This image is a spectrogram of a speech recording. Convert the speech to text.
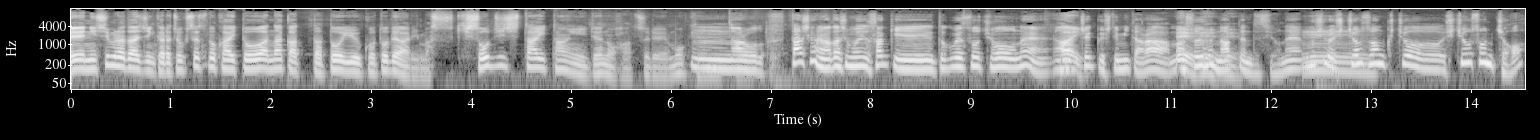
えー、西村大臣から直接の回答はなかったということであります。基礎自治体単位での発令もなるほど。確かに私もさっき特別措置法をねはい、チェックしてみたら、まあ、そういうふうになってるんですよね、ええむしろ市町村区長市町村長、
